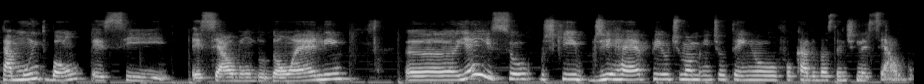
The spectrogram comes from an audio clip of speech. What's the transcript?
Tá muito bom esse, esse álbum do Dom L. Uh, e é isso. Acho que de rap, ultimamente, eu tenho focado bastante nesse álbum.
